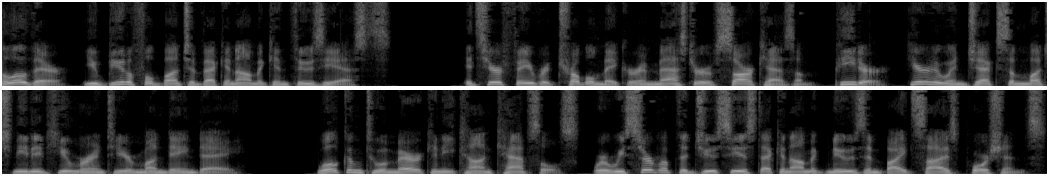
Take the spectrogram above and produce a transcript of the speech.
Hello there, you beautiful bunch of economic enthusiasts. It's your favorite troublemaker and master of sarcasm, Peter, here to inject some much needed humor into your mundane day. Welcome to American Econ Capsules, where we serve up the juiciest economic news in bite sized portions.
